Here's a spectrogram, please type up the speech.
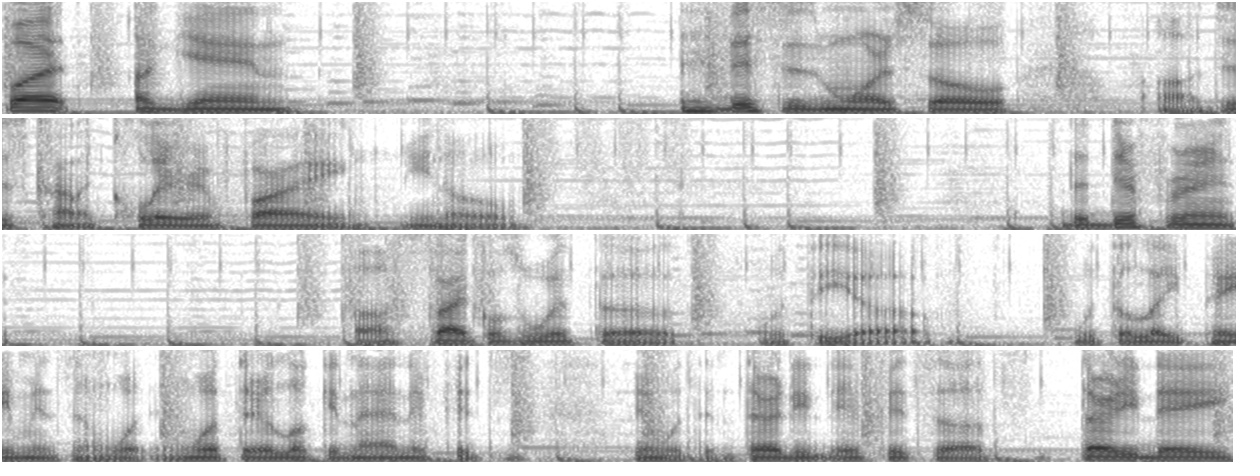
But again, this is more so uh, just kind of clarifying, you know, the different uh, cycles with the with the uh, with the late payments and what and what they're looking at. If it's been within 30, if it's a 30 day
